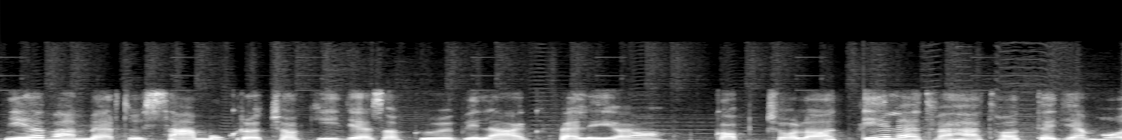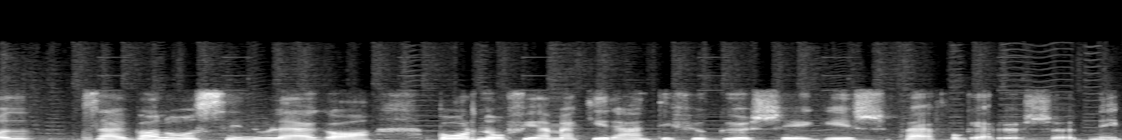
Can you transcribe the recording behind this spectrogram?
Nyilván, mert hogy számukra csak így ez a külvilág felé a kapcsolat, illetve hát hadd tegyem hozzá, hogy valószínűleg a pornófilmek iránti függőség is fel fog erősödni.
